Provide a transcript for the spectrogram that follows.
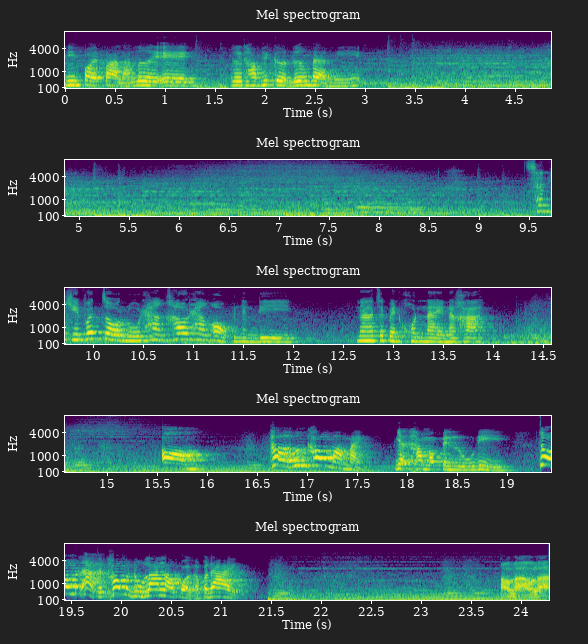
บีมปล่อยป่าละเลยเอง เลยทำให้เกิดเรื่องแบบนี้ ฉันคิดว่าโจรู้ทางเข้าทางออกเป็นอย่างดี น่าจะเป็นคนในนะคะ ออม เธอเพิ่งเข้ามาใหม่ อย่าทำมาเป็นรู้ดี โจรมันอาจจะเข้ามาดูลาดเราก่อนแล้วก็ได้ เอาล่ะเอาล่ะ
